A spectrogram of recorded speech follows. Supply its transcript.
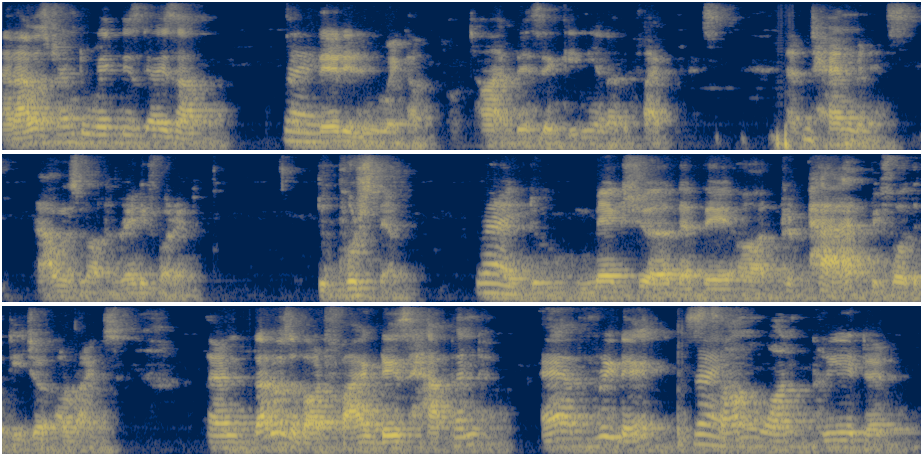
and I was trying to wake these guys up, Right. and they didn't wake up on time. They said, "Give me another five minutes, and ten minutes, I was not ready for it. To push them Right. to make sure that they are prepared before the teacher arrives. And that was about five days happened. Every day, Right. someone created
